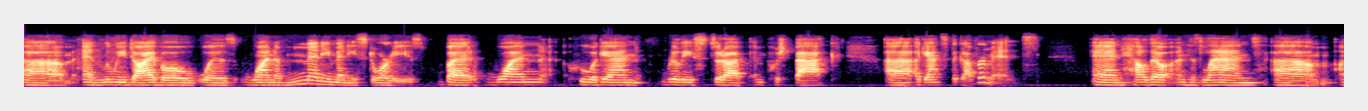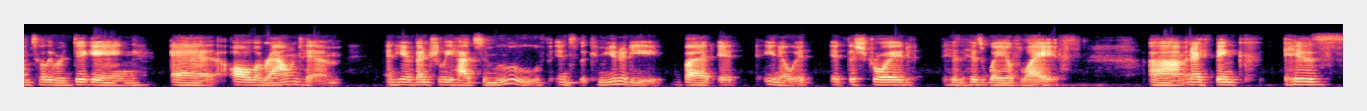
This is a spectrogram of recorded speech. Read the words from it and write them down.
Um, and Louis Diabo was one of many, many stories, but one who again really stood up and pushed back uh, against the government and held out on his land um, until they were digging uh, all around him. And he eventually had to move into the community, but it, you know, it it destroyed his his way of life. Um, and I think his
